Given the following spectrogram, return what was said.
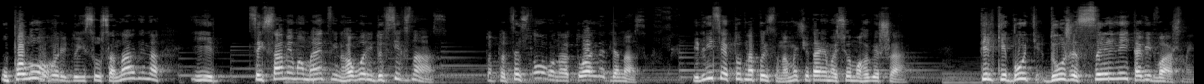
У полон говорить до Ісуса Навіна, і в цей самий момент Він говорить до всіх з нас. Тобто це слово воно актуальне для нас. І дивіться, як тут написано, ми читаємо сьомого вірша. Тільки будь дуже сильний та відважний.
